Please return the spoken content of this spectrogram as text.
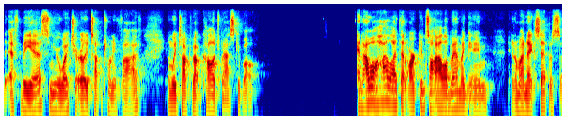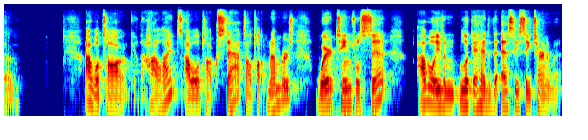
the FBS and your way to early top 25, and we talked about college basketball. And I will highlight that Arkansas Alabama game in my next episode. I will talk the highlights, I will talk stats, I'll talk numbers, where teams will sit. I will even look ahead to the SEC tournament,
